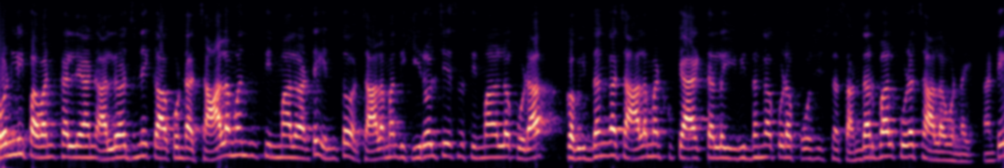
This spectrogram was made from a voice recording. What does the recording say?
ఓన్లీ పవన్ కళ్యాణ్ అల్లు అర్జునే కాకుండా చాలా మంది సినిమాలు అంటే ఎంతో చాలా మంది హీరోలు చేసిన సినిమాలలో కూడా ఒక విధంగా చాలా మటుకు క్యారెక్టర్లు ఈ విధంగా కూడా పోషించిన సందర్భాలు కూడా చాలా ఉన్నాయి. అంటే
